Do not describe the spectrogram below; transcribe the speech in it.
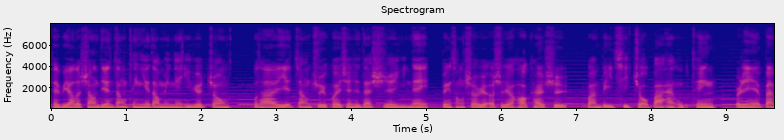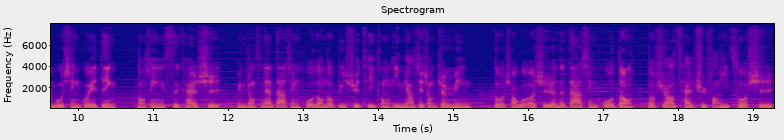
非必要的商店将停业到明年一月中。葡萄牙也将聚会限制在十人以内，并从十二月二十六号开始。关闭其酒吧和舞厅。瑞典也颁布新规定，从星期四开始，民众参加大型活动都必须提供疫苗接种证明。所有超过二十人的大型活动都需要采取防疫措施，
